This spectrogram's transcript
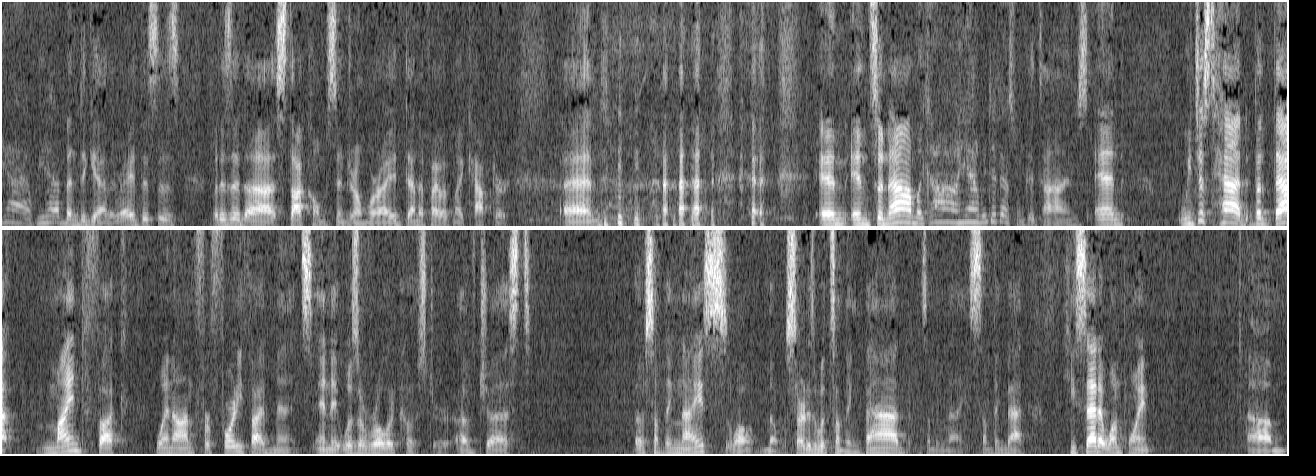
yeah, we have been together, right? This is what is it, uh, Stockholm syndrome, where I identify with my captor, and and and so now I'm like, oh yeah, we did have some good times, and we just had, but that mind fuck went on for 45 minutes, and it was a roller coaster of just of something nice. Well, no, it started with something bad, something nice, something bad. He said at one point, um,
